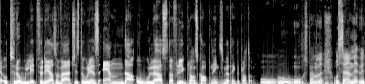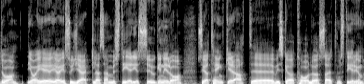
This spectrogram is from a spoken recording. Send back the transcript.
eh, otroligt. För det är alltså världshistoriens enda olösta flygplanskapning som jag tänkte prata om. Oh, oh, spännande. Och sen, vet du vad? Jag är, jag är så jäkla så här mysteriesugen idag, så jag tänker att eh, vi ska ta och lösa ett mysterium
